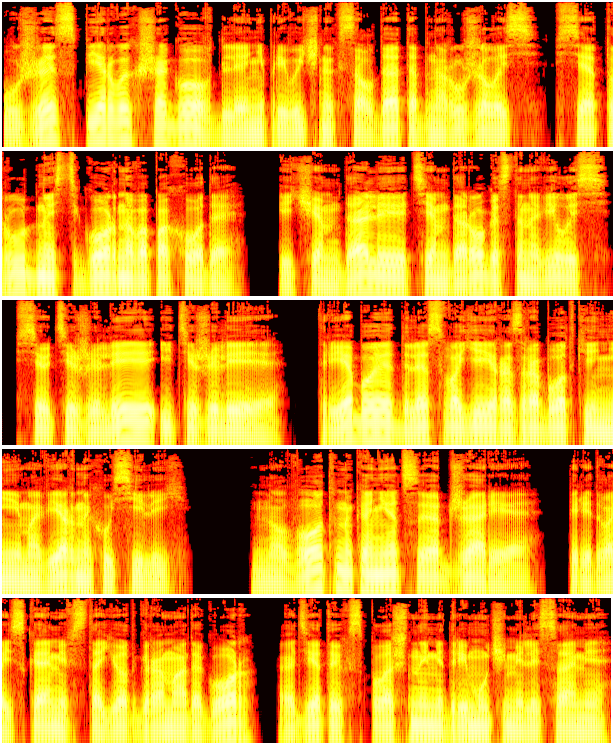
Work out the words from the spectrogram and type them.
Уже с первых шагов для непривычных солдат обнаружилась вся трудность горного похода, и чем далее, тем дорога становилась все тяжелее и тяжелее, требуя для своей разработки неимоверных усилий. Но вот, наконец, и Аджария. Перед войсками встает громада гор, одетых сплошными дремучими лесами,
